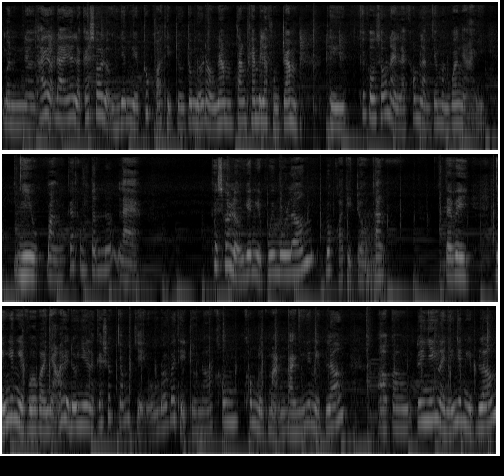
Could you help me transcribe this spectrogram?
mình ờ, thấy ở đây là cái số lượng doanh nghiệp rút khỏi thị trường trong nửa đầu năm tăng 25% thì cái con số này lại không làm cho mình quan ngại nhiều bằng cái thông tin đó là cái số lượng doanh nghiệp quy mô lớn rút khỏi thị trường tăng. Tại vì những doanh nghiệp vừa và nhỏ thì đương nhiên là cái sức chống chịu đối với thị trường nó không không được mạnh bằng những doanh nghiệp lớn. À, còn tuy nhiên là những doanh nghiệp lớn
